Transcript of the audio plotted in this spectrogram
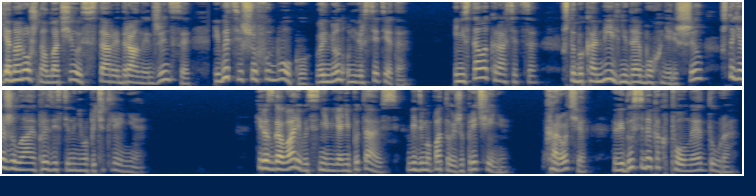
Я нарочно облачилась в старые драные джинсы и выцветшую футболку времен университета. И не стала краситься, чтобы Камиль, не дай бог, не решил, что я желаю произвести на него впечатление. И разговаривать с ним я не пытаюсь, видимо, по той же причине. Короче, веду себя как полная дура.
